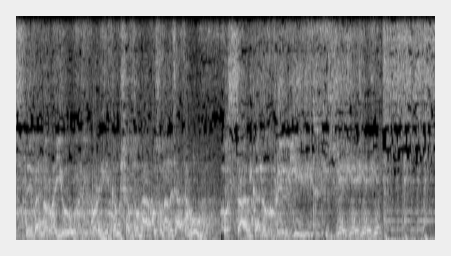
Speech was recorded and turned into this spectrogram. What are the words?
نمستے بہن اور بھائیو بڑے ہی کم شبدوں میں آپ کو سنانا چاہتا ہوں اس سال کا لوک پریت گیت یہ یہ یہ یہ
